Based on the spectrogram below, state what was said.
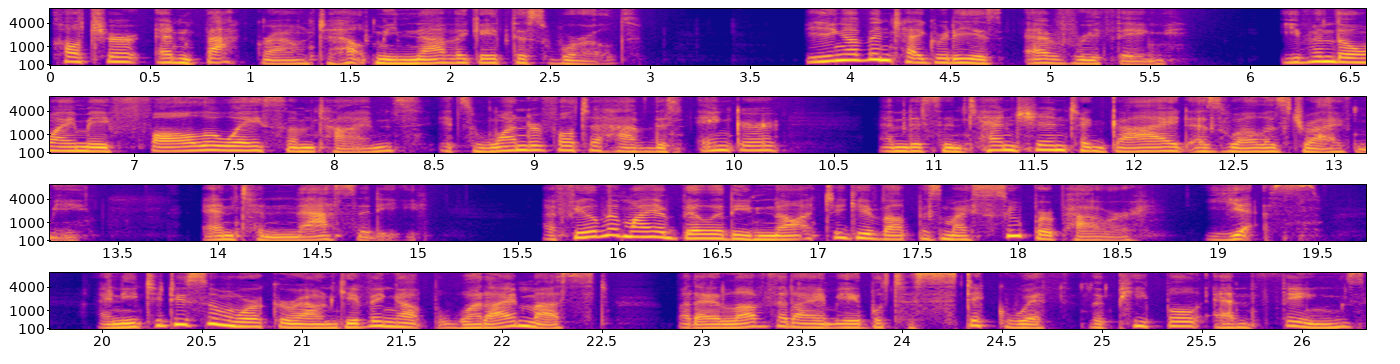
culture, and background to help me navigate this world. Being of integrity is everything. Even though I may fall away sometimes, it's wonderful to have this anchor and this intention to guide as well as drive me. And tenacity. I feel that my ability not to give up is my superpower. Yes, I need to do some work around giving up what I must, but I love that I am able to stick with the people and things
